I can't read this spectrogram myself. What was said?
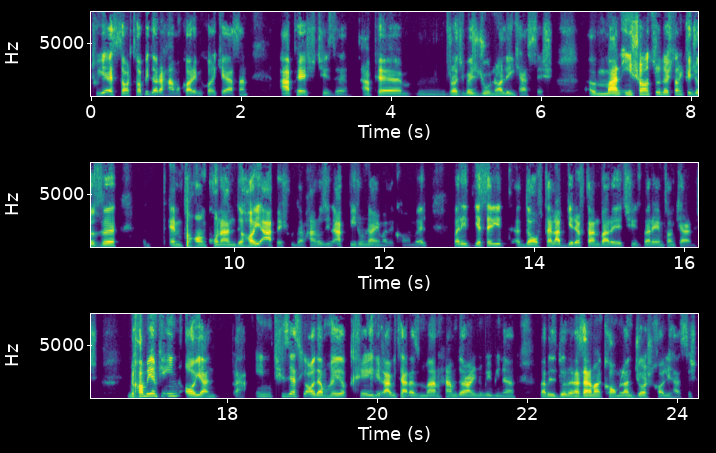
توی استارتاپی داره همون کاری می‌کنه که اصلا app ش چیزه؟ app راجبش journaling هستش. من این شانس رو داشتم که جزو امتحان کننده های app ش بودم. هنوز این app بیرون نیومده کامل. ولی یه سری داوطلب گرفتن برای چیز برای امتحان کردنش. می‌خوام بگم که این آیند این چیزی است که آدم های خیلی قوی تر از من هم دارن اینو می‌بینن و به نظر من کاملا جاش خالی هستش.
